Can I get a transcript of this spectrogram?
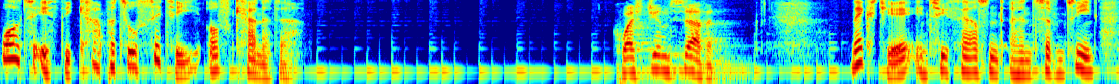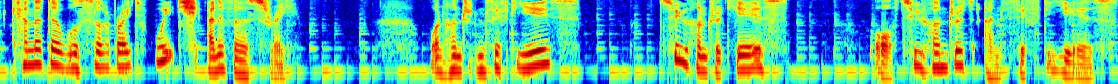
What is the capital city of Canada? Question 7. Next year, in 2017, Canada will celebrate which anniversary? 150 years, 200 years, or 250 years?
